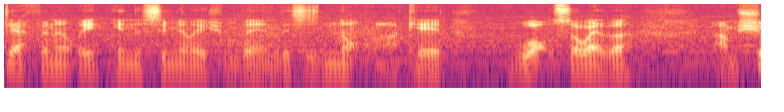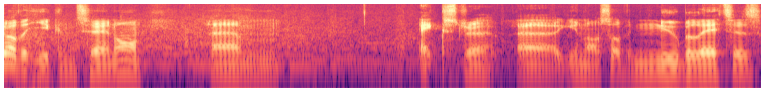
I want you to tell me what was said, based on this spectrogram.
definitely in the simulation vein. This is not arcade whatsoever. I'm sure that you can turn on um, extra, uh, you know, sort of nubulators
